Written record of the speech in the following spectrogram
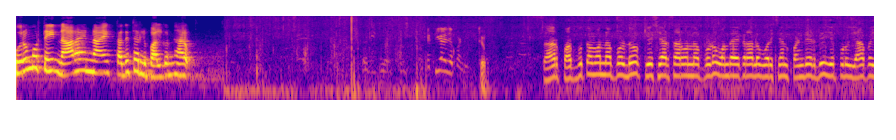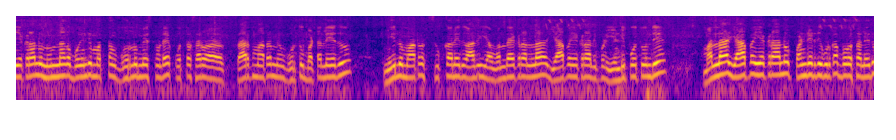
గురుమూర్తి నారాయణ నాయక్ తదితరులు పాల్గొన్నారు. సార్ అద్భుతం ఉన్నప్పుడు కేసీఆర్ సార్ ఉన్నప్పుడు వంద ఎకరాలు వరిసేను పండేది ఇప్పుడు యాభై ఎకరాలు నున్నగా పోయింది. మొత్తం గొర్రెలు మేస్తుండే. కొత్త సార్ సార్కి మాత్రం మేము గుర్తు పట్టలేదు. నీళ్ళు మాత్రం చుక్కలేదు అది వంద ఎకరాల్లో యాభై ఎకరాలు ఇప్పుడు ఎండిపోతుంది. మళ్ళా యాభై ఎకరాలు పండేది కూడా భరోసా లేదు.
